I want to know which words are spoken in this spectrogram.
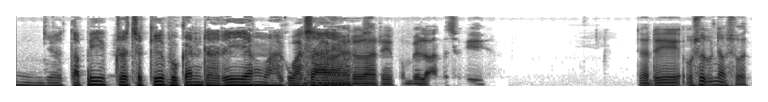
Hmm, Ya, tapi rezeki bukan dari yang maha kuasa. Nah, ya. itu tadi pembelaan rezeki. Jadi usut punya usut.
